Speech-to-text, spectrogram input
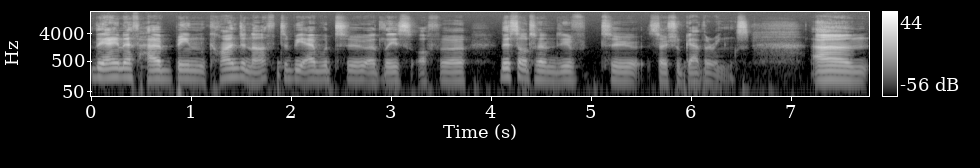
the ANF have been kind enough to be able to at least offer this alternative to social gatherings. Um,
